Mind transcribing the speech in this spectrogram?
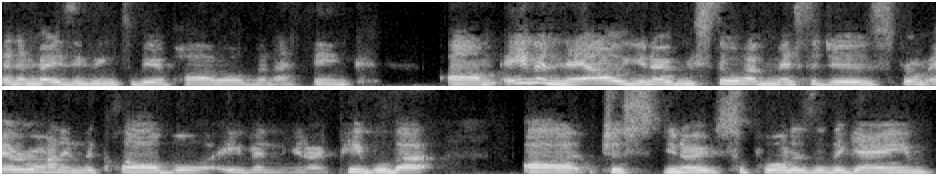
an amazing thing to be a part of. And I think um, even now, you know, we still have messages from everyone in the club, or even you know people that are just you know supporters of the game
